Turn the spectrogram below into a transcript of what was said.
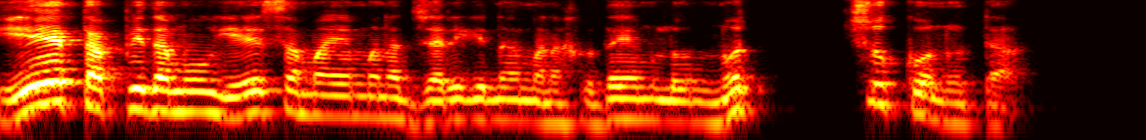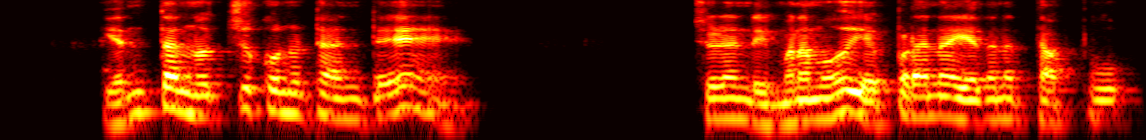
ఏ తప్పిదము ఏ సమయమున జరిగినా మన హృదయంలో నొచ్చుకొనుట. ఎంత నొచ్చుకొనుట అంటే చూడండి మనము ఎప్పుడైనా ఏదైనా తప్పు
